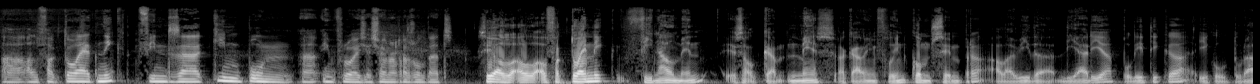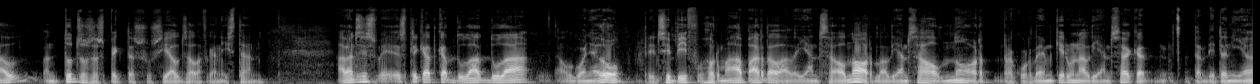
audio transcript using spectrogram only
al factor ètnic. Fins a quin punt uh, influeix això en els resultats? Sí, el, el, el factor ètnic, finalment, és el que més acaba influint, com sempre, a la vida diària, política i cultural, en tots els aspectes socials a l'Afganistan. Abans he explicat que Abdullah Abdullah, el guanyador, en principi formava part de l'Aliança del Nord. L'Aliança del Nord, recordem que era una aliança que també tenia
